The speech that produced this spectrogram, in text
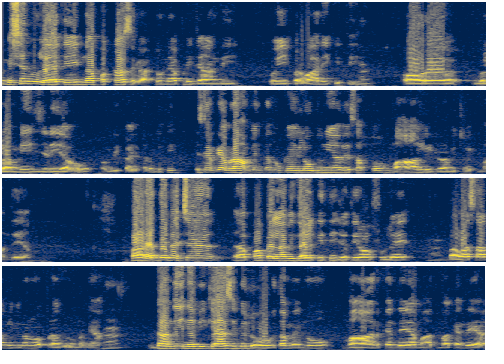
ਮਿਸ਼ਨ ਨੂੰ ਲੈ ਕੇ ਇੰਨਾ ਪੱਕਾ ਸੀਗਾ ਕਿ ਉਹਨੇ ਆਪਣੀ ਜਾਨ ਦੀ ਕੋਈ ਪਰਵਾਹ ਨਹੀਂ ਕੀਤੀ। ਔਰ ਗੁਲਾਮੀ ਜਿਹੜੀ ਆ ਉਹ ਅਮਰੀਕਾ 'ਚ ਖਤਮ ਕੀਤੀ। ਇਸ ਕਰਕੇ ਅਬਰਾਹਮ ਲਿੰਕਨ ਨੂੰ ਕਈ ਲੋਕ ਦੁਨੀਆ ਦੇ ਸਭ ਤੋਂ ਮਹਾਨ ਲੀਡਰਾਂ ਵਿੱਚੋਂ ਇੱਕ ਮੰਨਦੇ ਆ। ਭਾਰਤ ਦੇ ਵਿੱਚ ਆਪਾਂ ਪਹਿਲਾਂ ਵੀ ਗੱਲ ਕੀਤੀ ਜੋਤੀਰਾਓ ਫੂਲੇ ਬਾਬਾ ਸਾਹਿਬ ਨੇ ਵੀ ਉਹਨਾਂ ਨੂੰ ਆਪਣਾ ਗੁਰੂ ਮੰਨਿਆ। ਗਾਂਧੀ ਨੇ ਵੀ ਕਿਹਾ ਸੀ ਵੀ ਲੋਕ ਤਾਂ ਮੈਨੂੰ ਮਹਾਨ ਕਹਿੰਦੇ ਆ ਮਹਾਤਮਾ ਕਹਿੰਦੇ ਆ।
